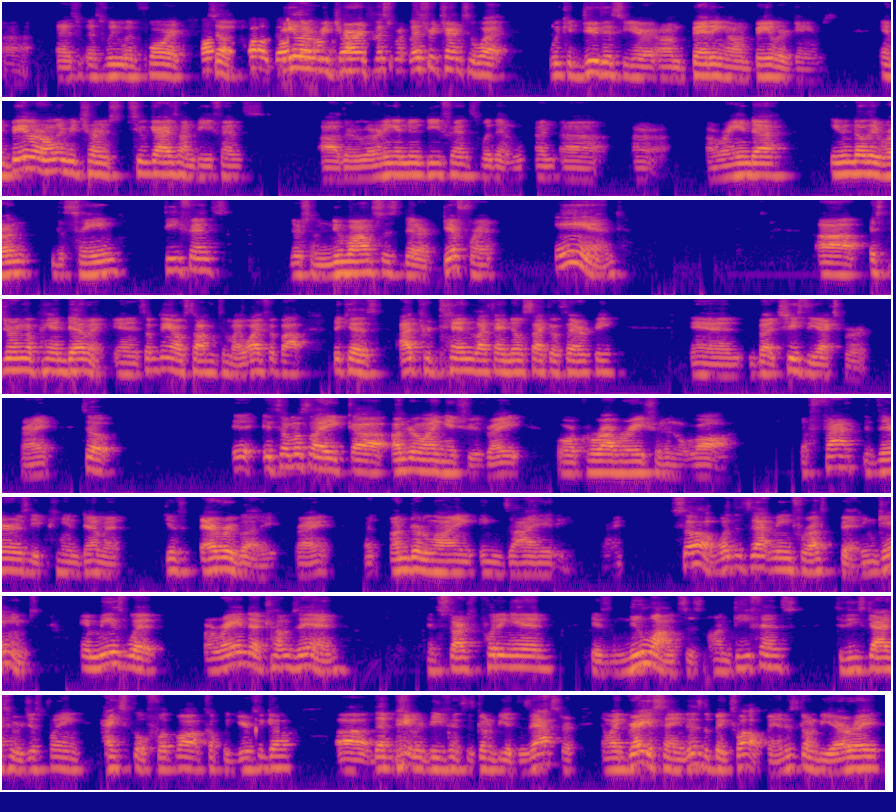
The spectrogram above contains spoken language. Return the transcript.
Uh, as as we move forward, oh, so oh, Baylor returns. Let's let's return to what we could do this year on betting on Baylor games. And Baylor only returns two guys on defense. Uh, they're learning a new defense within uh, uh, Aranda, even though they run the same defense, there's some nuances that are different. And uh, it's during a pandemic. And something I was talking to my wife about because I pretend like I know psychotherapy, and but she's the expert, right? So it, it's almost like uh, underlying issues, right? Or corroboration in the law. The fact that there is a pandemic gives everybody, right, an underlying anxiety, right? So, what does that mean for us betting games? It means what Aranda comes in and starts putting in his nuances on defense to these guys who are just playing high school football a couple years ago. Uh, that Baylor defense is going to be a disaster. And like Greg is saying, this is the Big 12, man. This is going to be air raid.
